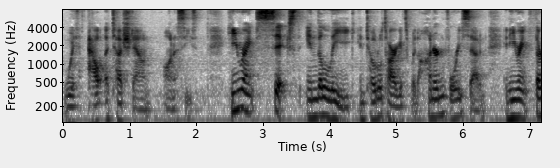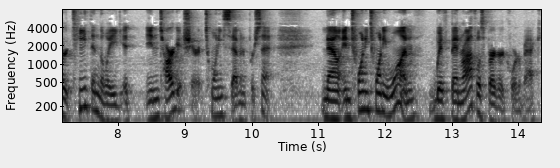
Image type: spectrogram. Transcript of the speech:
without a touchdown on a season. He ranked sixth in the league in total targets with 147, and he ranked 13th in the league in target share at 27%. Now, in 2021, with Ben Roethlisberger quarterback,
